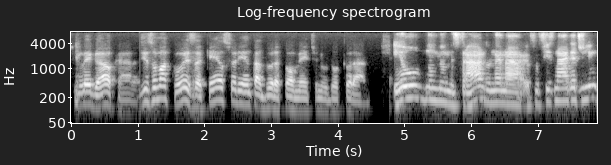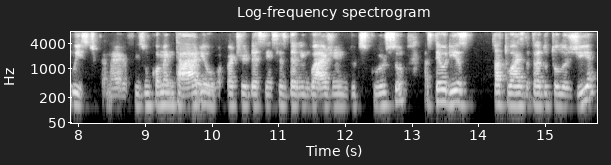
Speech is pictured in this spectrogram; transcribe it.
Que legal, cara. Diz uma coisa, quem é o seu orientador atualmente no doutorado? Eu, no meu mestrado, né, na, eu fiz na área de linguística, né, eu fiz um comentário a partir das ciências da linguagem do discurso, as teorias atuais da tradutologia,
